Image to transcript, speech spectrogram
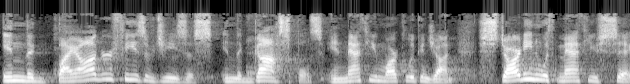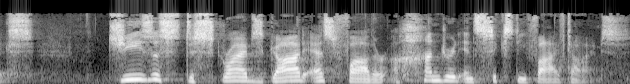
In the biographies of Jesus, in the Gospels, in Matthew, Mark, Luke, and John, starting with Matthew 6, Jesus describes God as Father 165 times.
